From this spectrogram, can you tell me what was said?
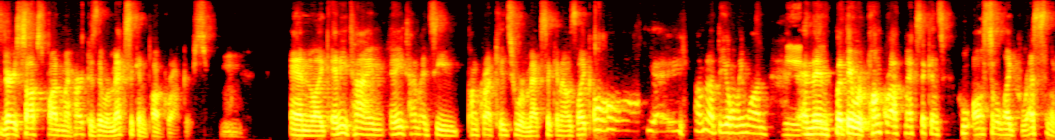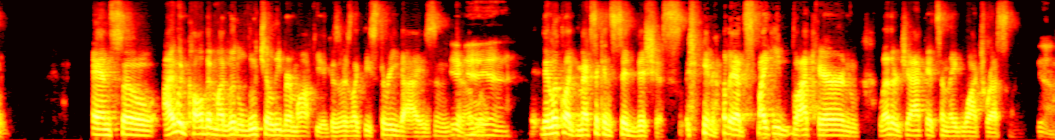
very soft spot in my heart because they were mexican punk rockers mm and like anytime anytime i'd see punk rock kids who were mexican i was like oh yay i'm not the only one. Yeah. and then but they were punk rock mexicans who also liked wrestling. And so i would call them my little lucha libre mafia because there's like these three guys and you know yeah, yeah. they look like mexican sid vicious you know? They had spiky black hair and leather jackets and they'd watch wrestling. Yeah.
